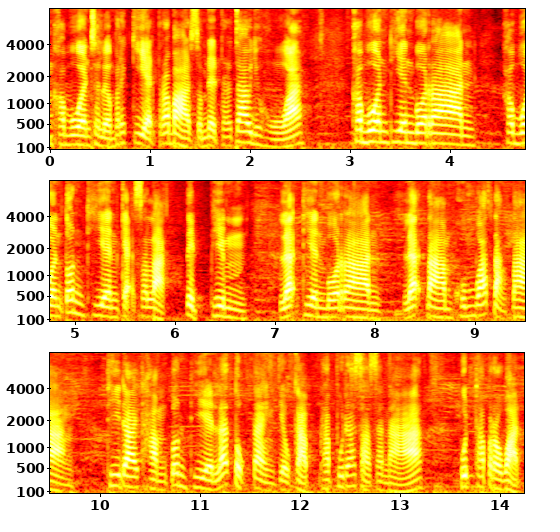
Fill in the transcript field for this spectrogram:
ำขบวนเฉลิมพระเกียรติพระบาทสมเด็จพระเจ้าอยู่หัว ขบวนเทียนโบราณ ขบวนต้นเทียนแกะสลักติดพิมพ์ และเทียนโบราณ และตามคุ้มวัดต่างๆ ที่ได้ทำต้นเทียนและตกแต่งเกี่ยวกับพระพุทธศาสนา พุทธประวัติ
